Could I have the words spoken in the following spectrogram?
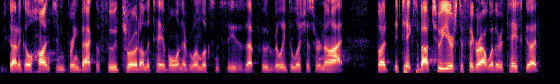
You've got to go hunt and bring back the food, throw it on the table, and everyone looks and sees is that food really delicious or not. But it takes about two years to figure out whether it tastes good.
